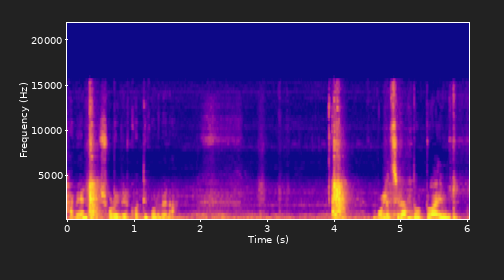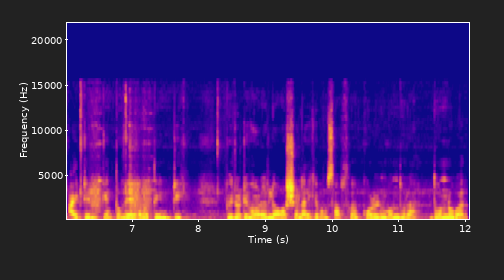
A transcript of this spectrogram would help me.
খাবেন, শরীরের ক্ষতি করবে না। বলেছিলাম দুটো আইন, আইটেম, কিন্তু হয়ে গেল তিনটি। ভিডিওটি ভালো লাগলে অবশ্যই লাইক এবং সাবস্ক্রাইব করবেন বন্ধুরা, ধন্যবাদ।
